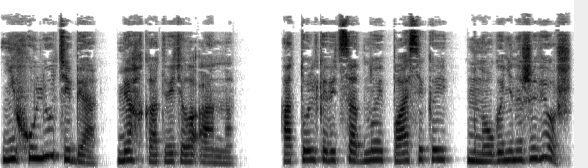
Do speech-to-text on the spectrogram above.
«Не хулю тебя», — мягко ответила Анна. «А только ведь с одной пасекой много не наживешь.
